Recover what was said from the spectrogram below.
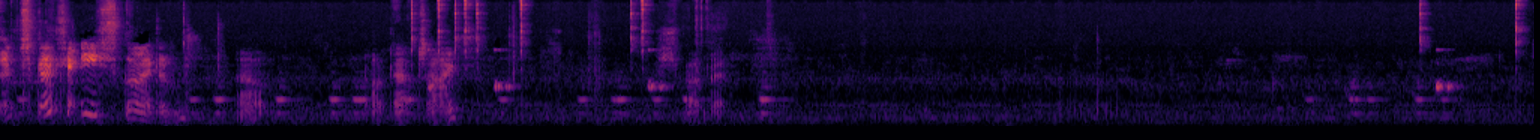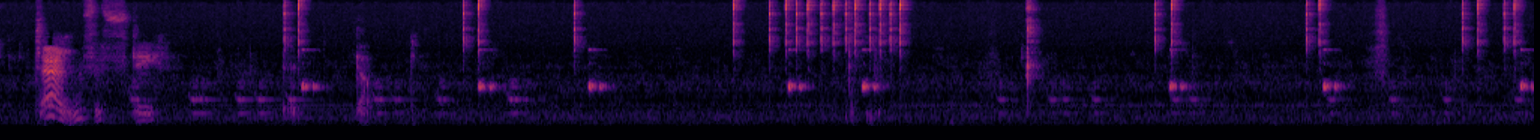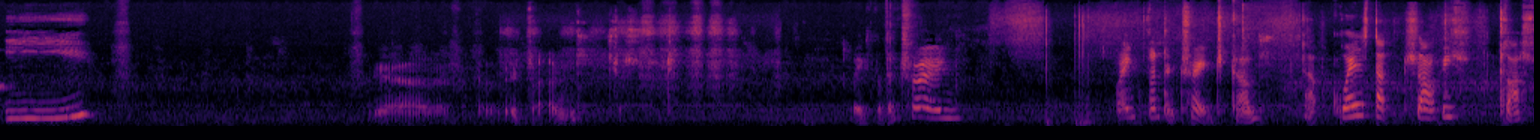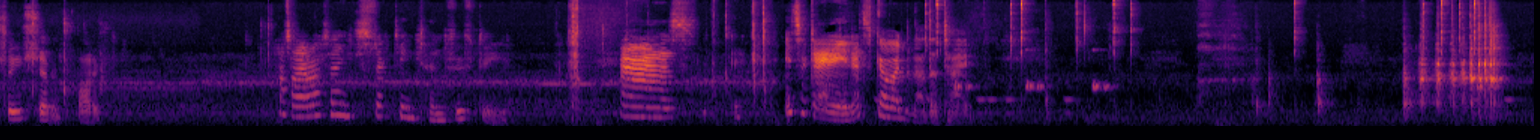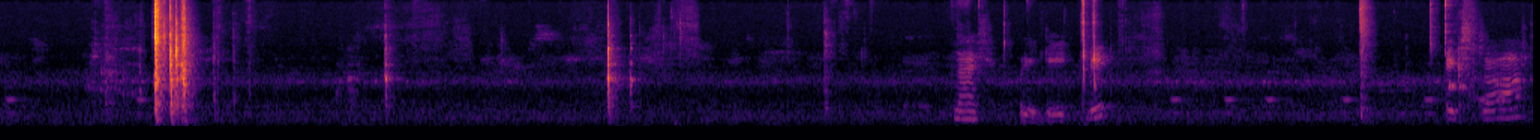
Let's go to East Garden. Oh, oh not that side. Spell it. Ten fifty. E. Yeah, it's on. Just wait for the train. Wait for the train to come. Now, where's that Southeast Class 375? I was expecting 1050. Ah, it's, it's okay. Let's go another time. Nice. We did it. Extra.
